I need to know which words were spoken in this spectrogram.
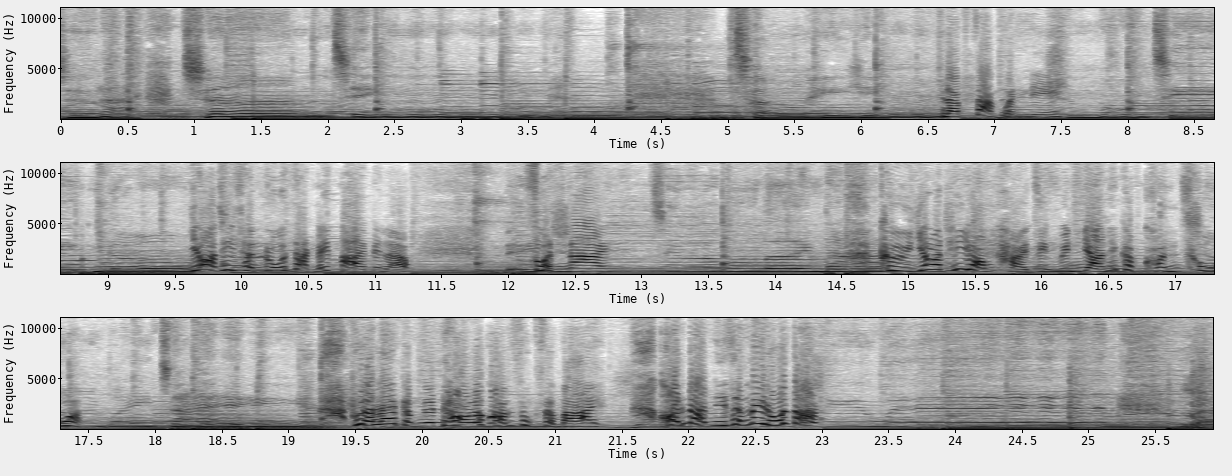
จะรักฉันจริงทำให้ยิ้มนับจากวันนี้ ชั่วโมงที่เหงายอดที่ฉันรู้จักได้ตายไปแล้ว ส่วนนาย ที่ล่วงเลยมาคือยอดที่ยอมขายจิตวิญญาณให้กับคนชั่ว ไว้ใจ เพื่อแลกกับเงินทองและความสุขสบาย คนแบบนี้ฉันไม่รู้จัก ชีวิตและ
